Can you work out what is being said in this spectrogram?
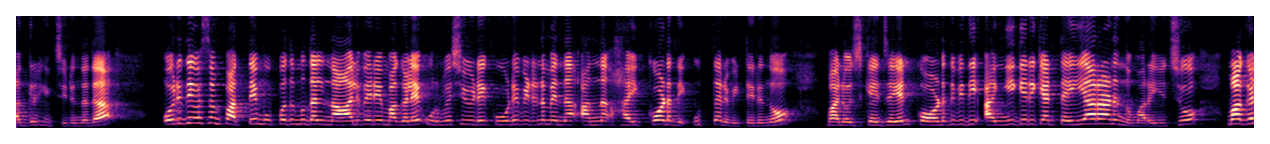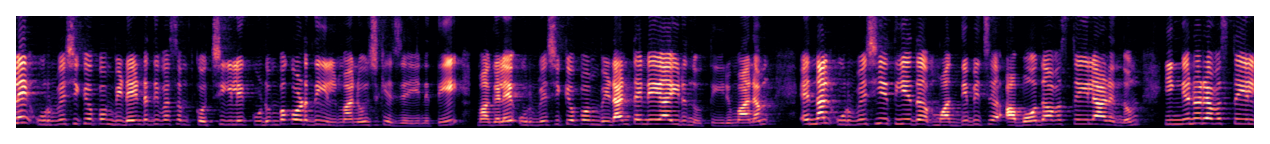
ആഗ്രഹിച്ചിരുന്നത്. ഒരു ദിവസം പത്ത് മുപ്പത് മുതൽ നാല് വരെ മകളെ ഉർവശിയുടെ കൂടെ വിടണമെന്ന് അന്ന് ഹൈക്കോടതി ഉത്തരവിട്ടിരുന്നു. മനോജ് കെ. ജയൻ കോടതി വിധി അംഗീകരിക്കാൻ തയ്യാറാണെന്നും അറിയിച്ചു. മകളെ ഉർവശിക്കൊപ്പം വിടേണ്ട ദിവസം കൊച്ചിയിലെ കുടുംബ കോടതിയിൽ മനോജ് കെ. ജയൻ എത്തി. മകളെ ഉർവശിക്കൊപ്പം വിടാൻ തന്നെയായിരുന്നു തീരുമാനം. എന്നാൽ ഉർവശി എത്തിയത് മദ്യപിച്ച് അബോധാവസ്ഥയിലാണെന്നും ഇങ്ങനൊരവസ്ഥയിൽ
